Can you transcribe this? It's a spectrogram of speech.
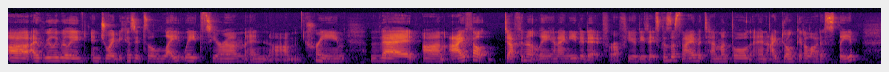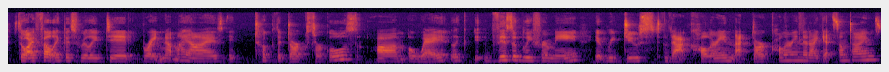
uh, I really, really enjoyed because it's a lightweight serum and um, cream that um, I felt definitely, and I needed it for a few of these days. Because listen, I have a 10 month old and I don't get a lot of sleep. So I felt like this really did brighten up my eyes. It took the dark circles um, away. Like visibly for me, it reduced that coloring, that dark coloring that I get sometimes.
